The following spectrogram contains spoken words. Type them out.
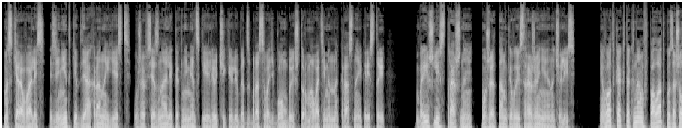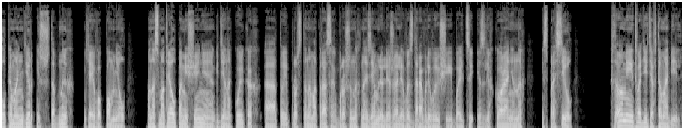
Маскировались, зенитки для охраны есть, уже все знали, как немецкие летчики любят сбрасывать бомбы и штурмовать именно Красные Кресты. Бои шли страшные, уже танковые сражения начались. И вот как-то к нам в палатку зашел командир из штабных, я его помнил — он осмотрел помещение, где на койках, а то и просто на матрасах, брошенных на землю, лежали выздоравливающие бойцы из легко раненых, и спросил, «Кто умеет водить автомобиль?»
